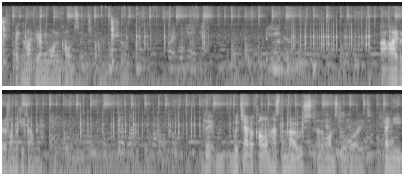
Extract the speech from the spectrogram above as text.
I think there might be only one in column six, but I'm not sure. Right, what do you want here? You want Uh, either, as long as you tell me. The whichever column has the most are the ones to avoid. Then you,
